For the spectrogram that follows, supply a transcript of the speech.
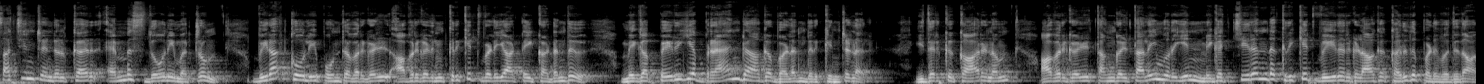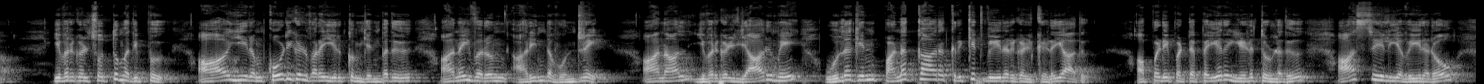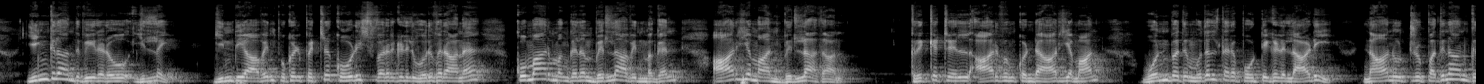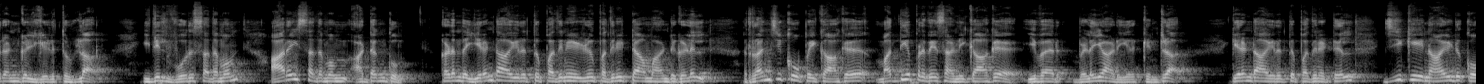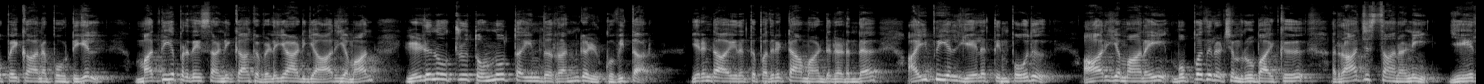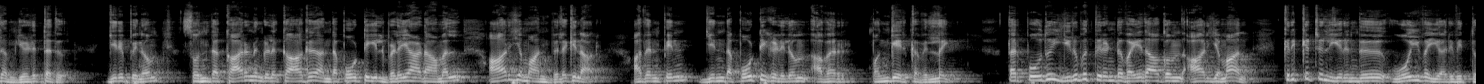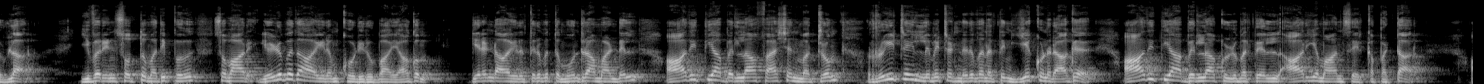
சச்சின் டெண்டுல்கர் எம். எஸ். தோனி மற்றும் விராட் கோலி போன்றவர்கள் அவர்களின் கிரிக்கெட் விளையாட்டை கடந்து மிகப்பெரிய பிராண்டாக வளர்ந்திருக்கின்றனர். இதற்கு காரணம் அவர்கள் தங்கள் தலைமுறையின் மிகச்சிறந்த கிரிக்கெட் வீரர்களாக கருதப்படுவதுதான். இவர்கள் சொத்து மதிப்பு ஆயிரம் கோடிகள் வரை இருக்கும் என்பது அனைவரும் அறிந்த ஒன்றே. ஆனால் இவர்கள் யாருமே உலகின் பணக்கார கிரிக்கெட் வீரர்கள் கிடையாது. அப்படிப்பட்ட பெயரை எடுத்துள்ளது ஆஸ்திரேலிய வீரரோ இங்கிலாந்து வீரரோ இல்லை. இந்தியாவின் புகழ்பெற்ற கோடீஸ்வரர்களில் ஒருவரான குமார் மங்கலம் பிர்லாவின் மகன் ஆரியமான் பிர்லா தான். கிரிக்கெட்டில் ஆர்வம் கொண்ட ஆரியமான் ஒன்பது முதல் தர போட்டிகளில் ஆடி நானூற்று பதினான்கு ரன்கள் எடுத்துள்ளார். இதில் ஒரு சதமும் அரை சதமும் அடங்கும். கடந்த இரண்டாயிரத்து பதினேழு பதினெட்டாம் ஆண்டுகளில் ரஞ்சி கோப்பைக்காக மத்திய பிரதேச அணிக்காக இவர் விளையாடியிருக்கின்றார். இரண்டாயிரத்து பதினெட்டில் ஜி கே நாயுடு கோப்பைக்கான போட்டியில் மத்திய பிரதேச அணிக்காக விளையாடிய ஆரியமான் எழுநூற்று தொண்ணூத்தைந்து ரன்கள் குவித்தார். இரண்டாயிரத்து பதினெட்டாம் ஆண்டு நடந்த ஐபிஎல் ஏலத்தின் போது ஆரியமானை முப்பது லட்சம் ரூபாய்க்கு ராஜஸ்தான் அணி ஏலம் எடுத்தது. இருப்பினும் சொந்த காரணங்களுக்காக அந்த போட்டியில் விளையாடாமல் ஆரியமான் விலகினார். அதன்பின் இந்த போட்டிகளிலும் அவர் பங்கேற்கவில்லை. தற்போது இருபத்தி இரண்டு வயதாகும் ஆரியமான் கிரிக்கெட்டில் இருந்து ஓய்வை அறிவித்துள்ளார். இவரின் சொத்து மதிப்பு சுமார் எழுபதாயிரம் கோடி ரூபாய் ஆகும் இரண்டாயிரத்தி இருபத்தி மூன்றாம் ஆண்டில் ஆதித்யா பிர்லா ஃபேஷன் மற்றும் ரீட்டைல் லிமிடெட் நிறுவனத்தின் இயக்குநராக ஆதித்யா பிர்லா குழுமத்தில் ஆரியமான் சேர்க்கப்பட்டார்.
